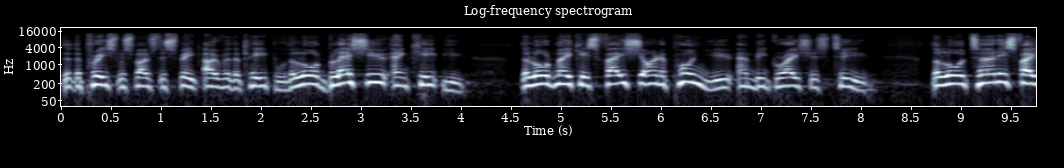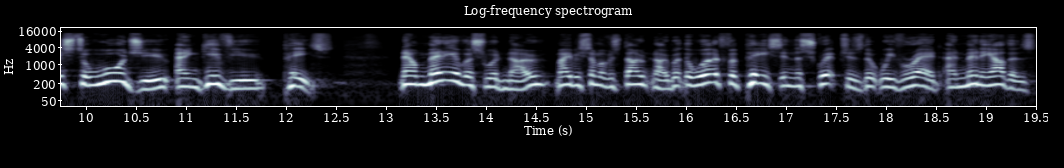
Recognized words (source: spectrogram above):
that the priest was supposed to speak over the people. The Lord bless you and keep you. The Lord make his face shine upon you and be gracious to you. The Lord turn his face towards you and give you peace. Now, many of us would know, maybe some of us don't know, but the word for peace in the scriptures that we've read and many others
